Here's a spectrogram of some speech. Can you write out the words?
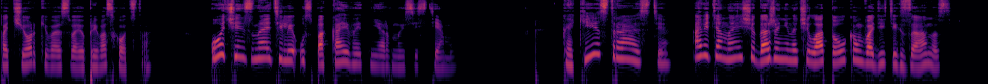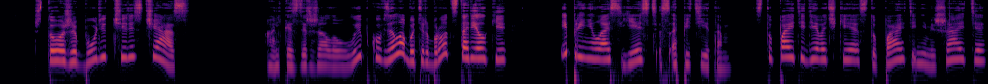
подчеркивая свое превосходство. «Очень, знаете ли, успокаивает нервную систему». «Какие страсти! А ведь она еще даже не начала толком водить их за нос. Что же будет через час?» Алька сдержала улыбку, взяла бутерброд с тарелки и принялась есть с аппетитом. «Ступайте, девочки, ступайте, не мешайте.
